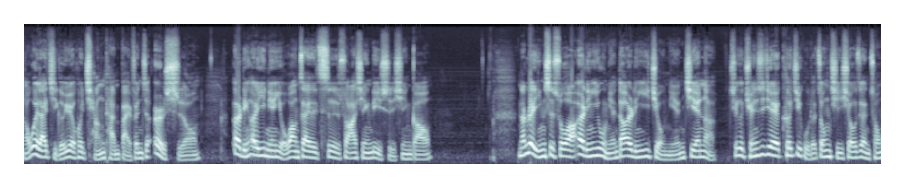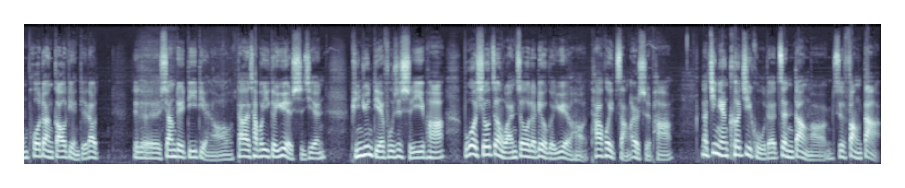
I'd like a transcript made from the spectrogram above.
啊，未来几个月会强弹百分之二十哦。二零二一年有望再次刷新历史新高。那瑞银是说啊，二零一五年到二零一九年间呢、这个全世界科技股的中期修正，从波段高点跌到这个相对低点哦，大概差不多一个月时间，平均跌幅是十一趴。不过修正完之后的六个月哈、它会涨二十趴。那今年科技股的震荡啊是放大，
